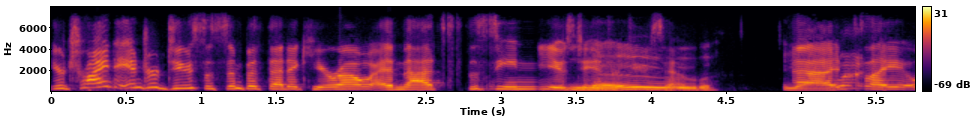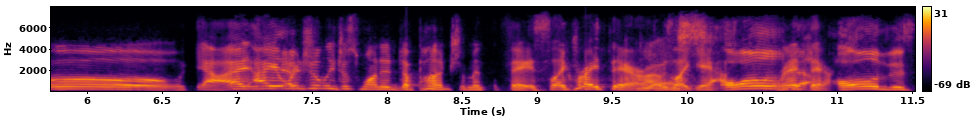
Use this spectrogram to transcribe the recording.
you're trying to introduce a sympathetic hero, and that's the scene you used to introduce him. No. Yeah, Yeah. it's like, oh, yeah. I, I Yeah. originally just wanted to punch him in the face, like right there. I was like, yeah, Yes. all of right the- there. all of this,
